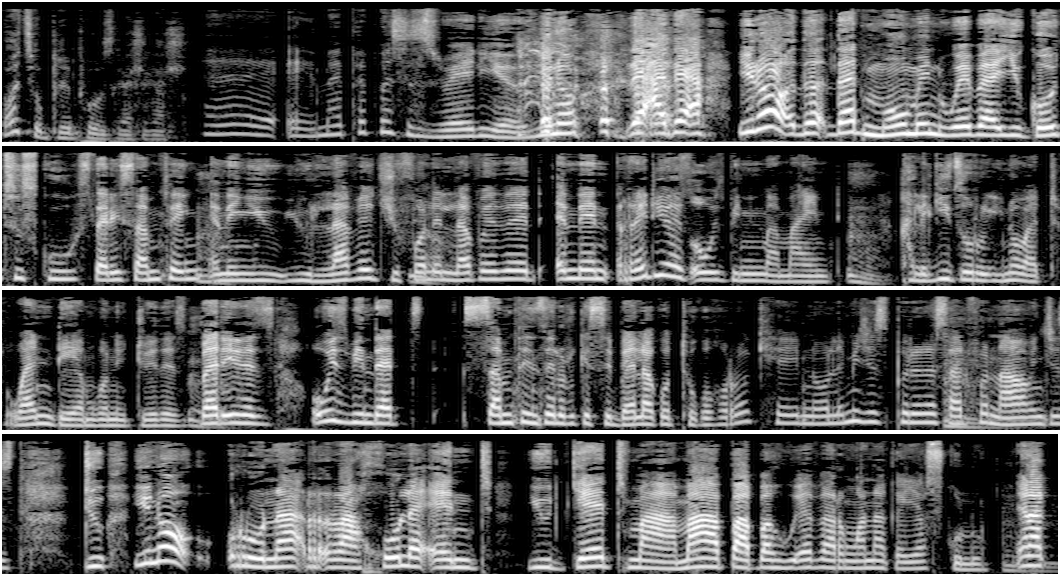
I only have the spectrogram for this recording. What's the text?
What's your purpose kahle kahle? Eh, eh, my purpose is radio. You know, there are, there are, you know the, that moment whereby you go to school, study something, and then you you love it, you fall in love with it, and then radio has always been in my mind. Ke You know what? One day I'm going to do this, but it has always been that something se le ke se beela ko thoko gore okay no let me just put it aside for mm. now and just do you know rona ra gola and you'd get mama papa whoever ngwana ka ya sekolo. And I, mm-hmm.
